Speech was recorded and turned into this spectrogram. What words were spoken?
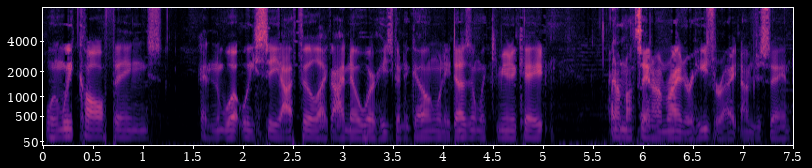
when we call things and what we see, I feel like I know where he's going to go, and when he doesn't, we communicate. And I'm not saying I'm right or he's right. I'm just saying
